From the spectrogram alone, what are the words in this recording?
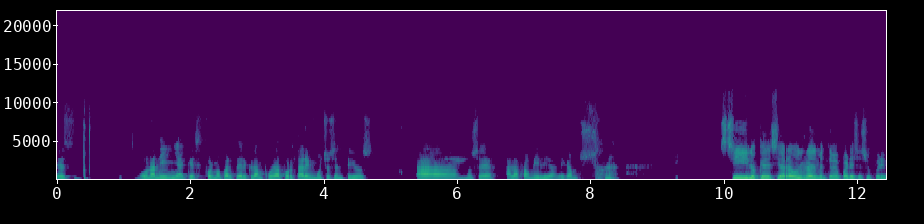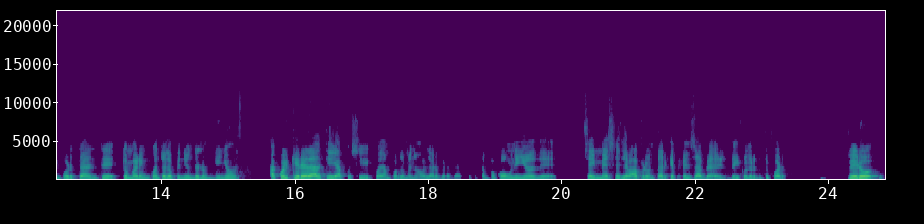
es una niña que forma parte del clan puede aportar en muchos sentidos a, no sé, a la familia, digamos. Sí, lo que decía Raúl realmente me parece súper importante tomar en cuenta la opinión de los niños a cualquier edad que ya pues sí puedan por lo menos hablar, ¿verdad? Porque tampoco a un niño de seis meses le vas a preguntar qué pensás del color de tu cuarto. Pero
